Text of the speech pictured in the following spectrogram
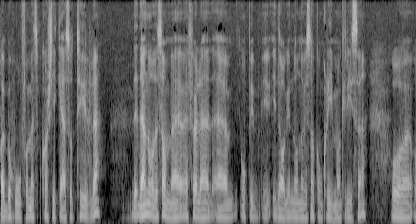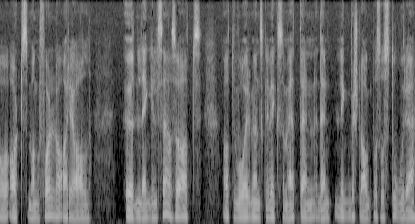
har behov for, men som kanskje ikke er så tydelige det, det, er noe av det samme jeg føler eh, oppe i, i, dagen nå når vi snakker om klimakrise og, og artsmangfold og arealødeleggelse. Altså at, at vår menneskelige virksomhet den, den, legger beslag på så store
